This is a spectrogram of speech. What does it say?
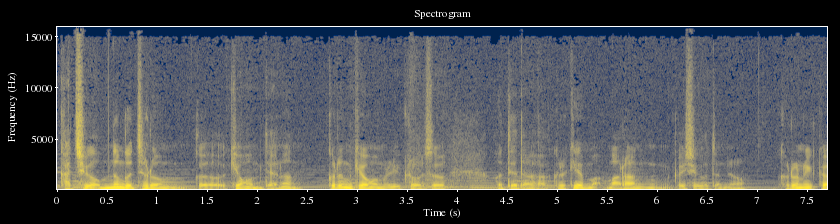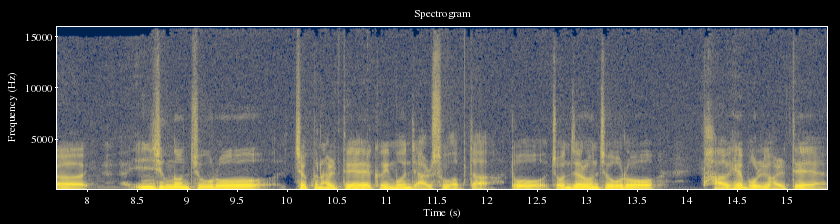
가치가 없는 것처럼 그 경험되는 그런 경험을 이끌어서 헛되다 그렇게 말한 것이거든요. 그러니까 인식론적으로 접근할 때 그게 뭔지 알 수가 없다. 또 존재론적으로 파악해 보려 할 때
